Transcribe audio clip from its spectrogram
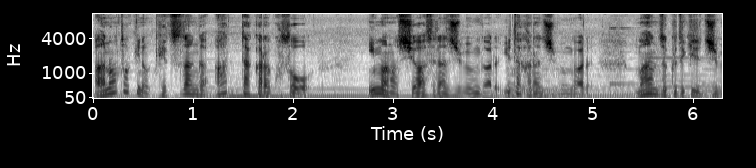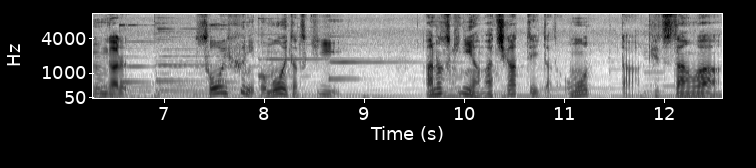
あの時の決断があったからこそ今の幸せな自分がある豊かな自分がある満足できる自分があるそういうふうに思えた時あの時には間違っていたと思った決断は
